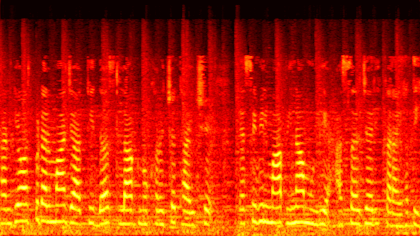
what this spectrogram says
ખાનગી હોસ્પિટલમાં જ્યાંથી દસ લાખનો ખર્ચ થાય છે. ત્યાં સિવિલમાં વિનામૂલ્યે આ સર્જરી કરાઈ હતી.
